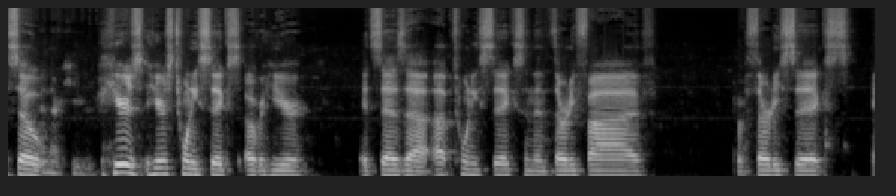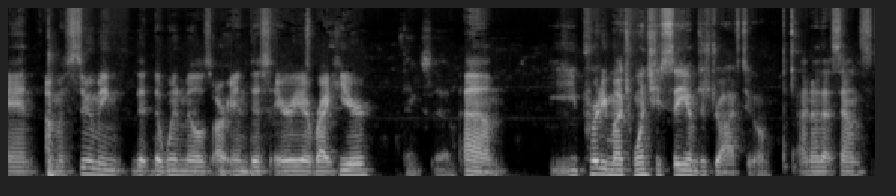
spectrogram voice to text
So And they're huge. here's here's 26 over here. It says uh, up 26 and then 35 or 36, and I'm assuming that the windmills are in this area right here. I think so. Um, you pretty much once you see them, just drive to them. I know that sounds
